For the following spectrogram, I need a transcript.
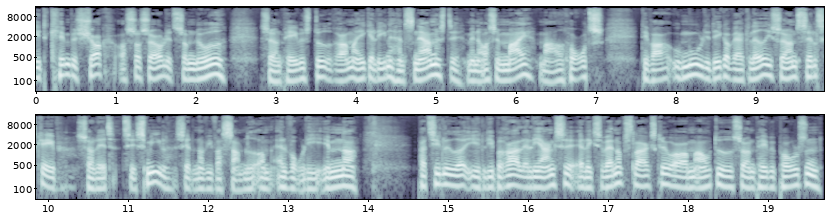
et kæmpe chok og så sørgeligt som noget. Søren Papes død rammer ikke alene hans nærmeste, men også mig meget hårdt. Det var umuligt ikke at være glad i Sørens selskab, så let til smil, selv når vi var samlet om alvorlige emner. Partileder i Liberal Alliance, Alex Vanopslag, skriver om afdøde Søren Pape Poulsen.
